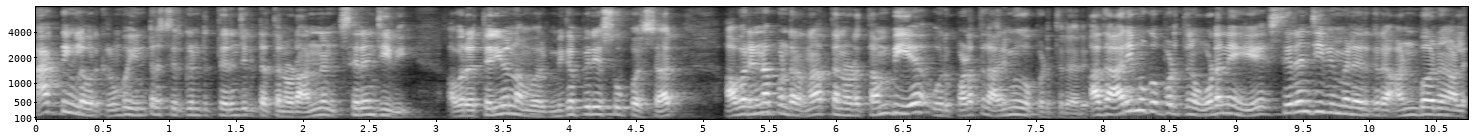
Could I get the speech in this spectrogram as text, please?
ஆக்டிங்கில் அவருக்கு ரொம்ப இன்ட்ரெஸ்ட் இருக்குன்னு தெரிஞ்சுக்கிட்ட தன்னோட அண்ணன் சிரஞ்சீவி. அவரை தெரியும் நம்ம மிகப்பெரிய சூப்பர் ஸ்டார் அவர் என்ன பண்றாருன்னா தன்னோட தம்பியை ஒரு படத்தில் அறிமுகப்படுத்துறாரு. அதை அறிமுகப்படுத்தின உடனேயே சிரஞ்சீவி மேல இருக்கிற அன்பனால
